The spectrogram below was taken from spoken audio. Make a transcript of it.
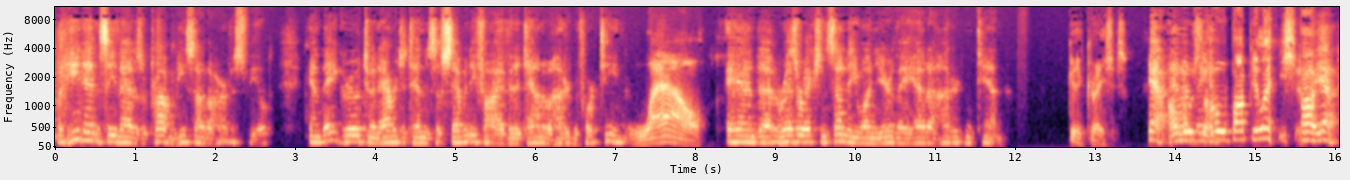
but he didn't see that as a problem. He saw the harvest field, and they grew to an average attendance of 75 in a town of 114. Wow. And uh, Resurrection Sunday one year, they had 110. Good gracious. Yeah, Almost the whole population. Oh yeah,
